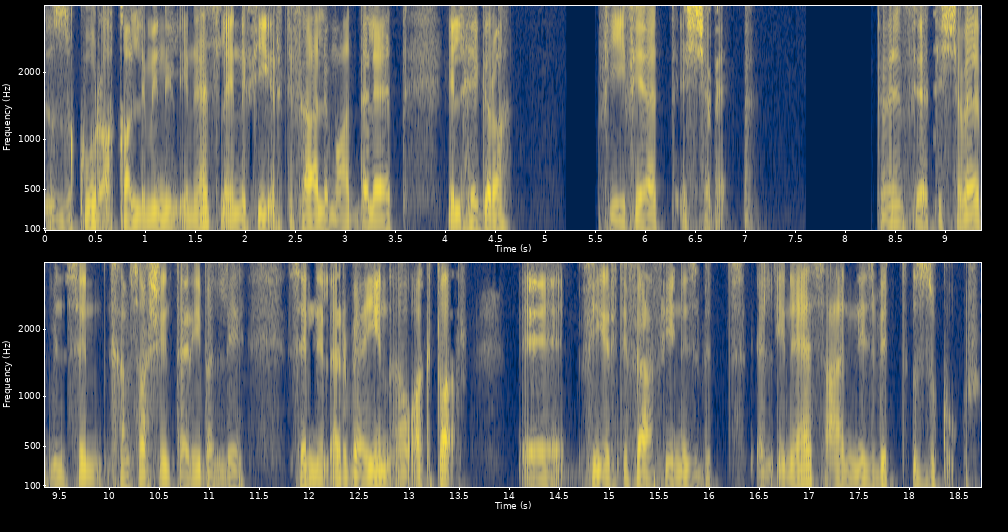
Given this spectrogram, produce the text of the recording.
الذكور أقل من الإناث لأن في ارتفاع لمعدلات الهجرة في فئة الشباب. تمام؟ فئة الشباب من سن 25 تقريبا لسن الأربعين أو أكثر آه، في ارتفاع في نسبة الإناث عن نسبة الذكور.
